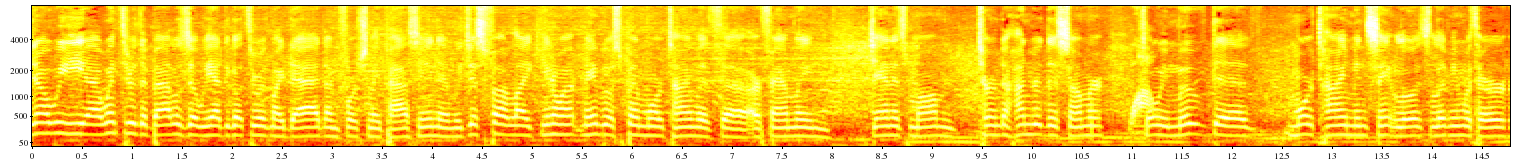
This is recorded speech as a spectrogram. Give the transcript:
you know, we uh, went through the battles that we had to go through with my dad, unfortunately passing, and we just felt like, you know what, maybe we'll spend more time with uh, our family. And Janet's mom turned 100 this summer, so we moved uh, more time in St. Louis, living with her.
